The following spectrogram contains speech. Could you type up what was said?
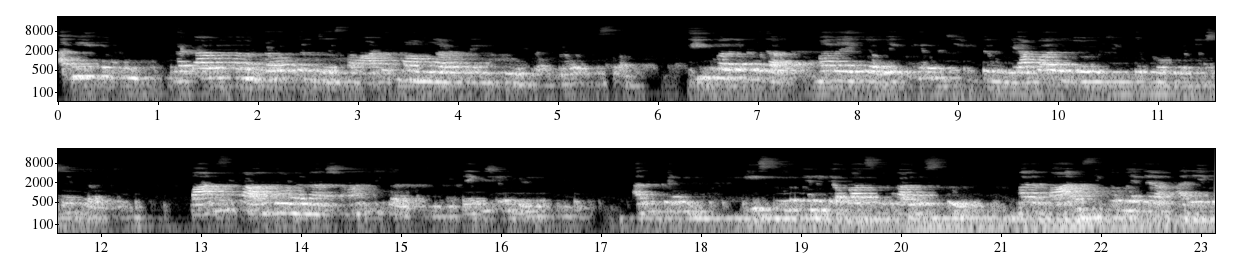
అనేక రకాలుగా మనం ప్రవర్తన చేస్తాం. ఆటం ప్రవర్తిస్తాం దీనివల్ల కూడా మన యొక్క వ్యక్తిగత జీవితం వ్యాపార ఉద్యోగ జీవితంలో కూడా నష్టం కలుగుతుంది మానసిక ఆందోళన శాంతి కలుగుతుంది టెన్షన్ పెరుగుతుంది. అందుకని ఈ స్థూలమైన కెపాసిటీ కాలుస్తూ మన మానసికమైన అనేక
